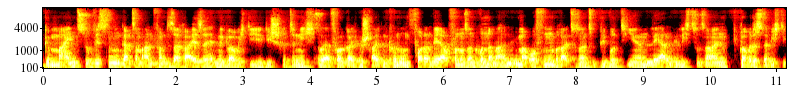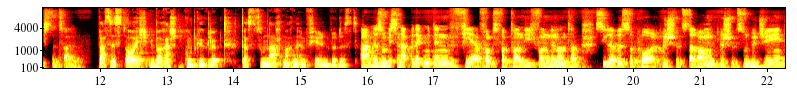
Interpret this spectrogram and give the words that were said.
gemeint zu wissen, ganz am Anfang dieser Reise, hätten wir, glaube ich, die, die Schritte nicht so erfolgreich beschreiten können. Und fordern wir ja auch von unseren Gründern ein, immer offen, bereit zu sein, zu pivotieren, lernwillig zu sein. Ich glaube, das ist der wichtigste Teil. Was ist euch überraschend gut geglückt, das zum Nachmachen empfehlen würdest? Haben wir so ein bisschen abgedeckt mit den vier Erfolgsfaktoren, die ich vorhin genannt habe. C-Level Support, geschützter Raum mit geschütztem Budget,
